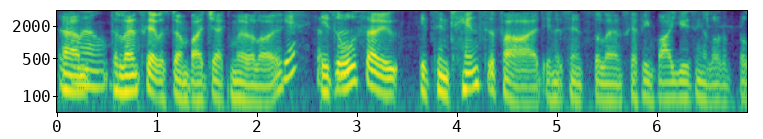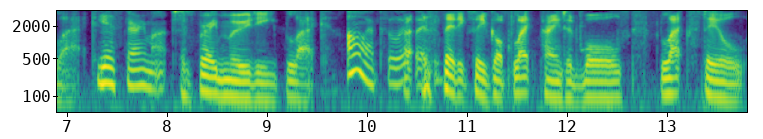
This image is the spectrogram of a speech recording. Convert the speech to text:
as Um, well. The landscape was done by Jack Merlo. Yes, it's right. also it's intensified in a sense the landscaping by using a lot of black. yes, very much. It's very moody black Oh, uh, absolutely. aesthetic. So you've got black painted walls, black steel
